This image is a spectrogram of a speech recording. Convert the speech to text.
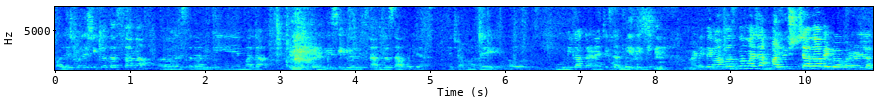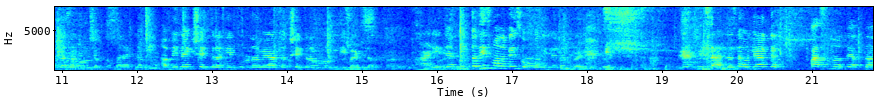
कॉलेजमध्ये शिकत असताना सरांनी मला पहिली सिरियल सांज सावल्या त्याच्यामध्ये भूमिका करण्याची संधी दिली. आणि तेव्हापासून माझ्या आयुष्याला वेगळं वळण लागलं असं म्हणू शकतो. मराठीला मी अभिनय क्षेत्र हे पूर्ण वेळाचं क्षेत्र म्हणून निवडलं. आणि त्यांनी कधीच मला काही सोपं दिलेलं नाही. मी सांजा सावल्या क- पासनं ते आता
